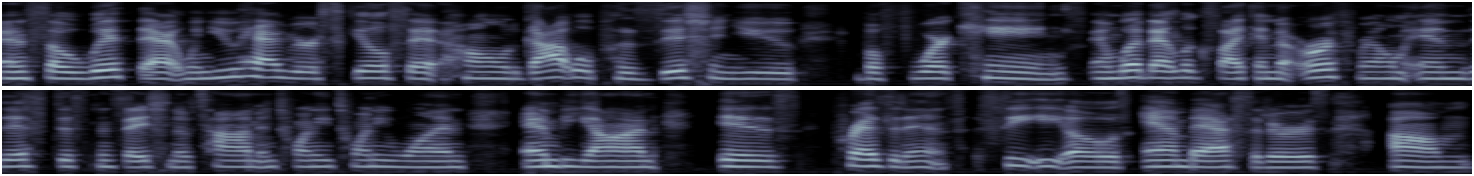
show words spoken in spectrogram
And so with that when you have your skill set honed god will position you before kings. And what that looks like in the earth realm in this dispensation of time in 2021 and beyond is presidents ceos ambassadors um,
